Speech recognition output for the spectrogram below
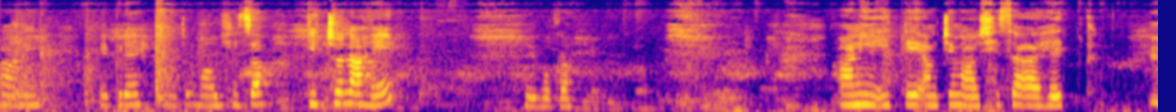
आणि इकडे आमच्या मावशीचा किचन आहे. हे बघा. आणि इथे आमचे मावशीचा आहेत. हे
